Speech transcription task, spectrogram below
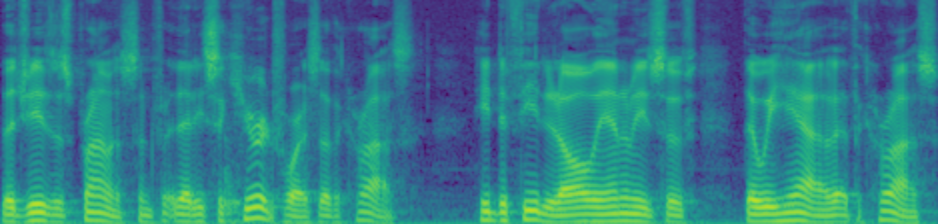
that Jesus promised and that He secured for us at the cross. He defeated all the enemies of that we have at the cross.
